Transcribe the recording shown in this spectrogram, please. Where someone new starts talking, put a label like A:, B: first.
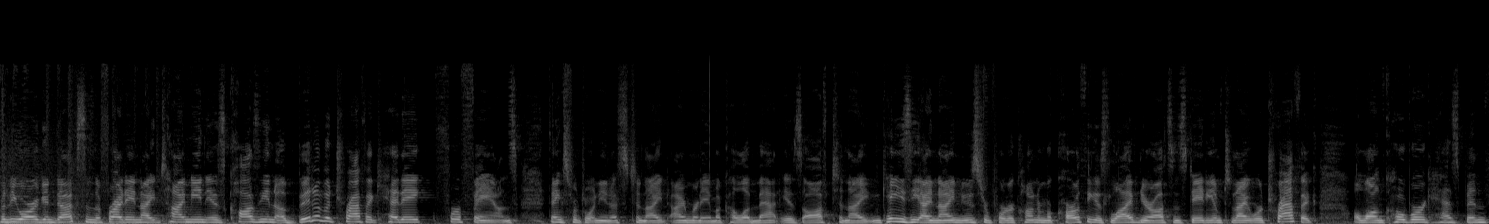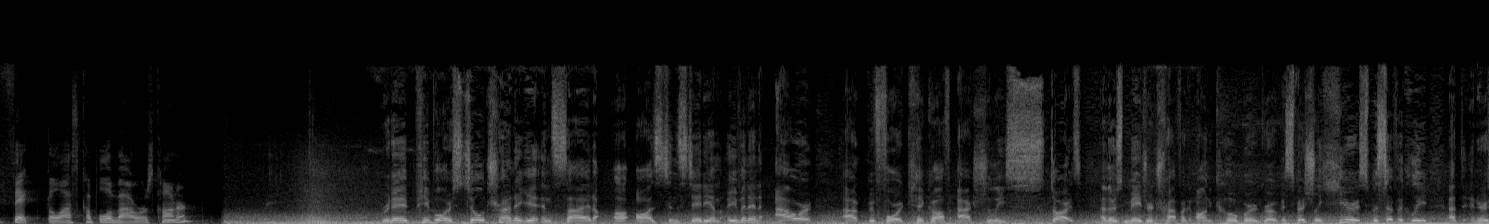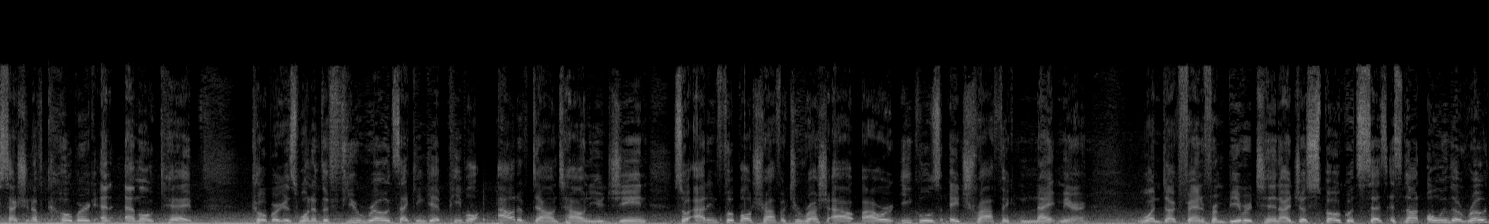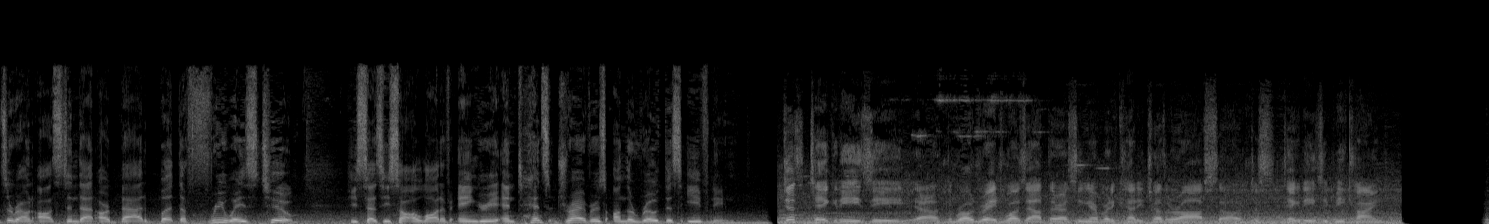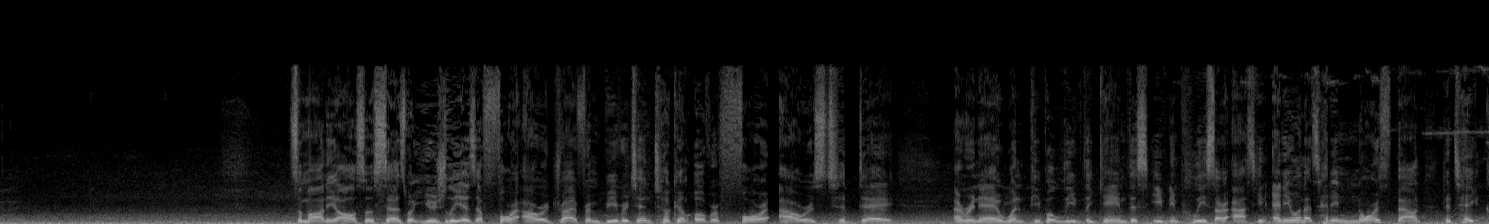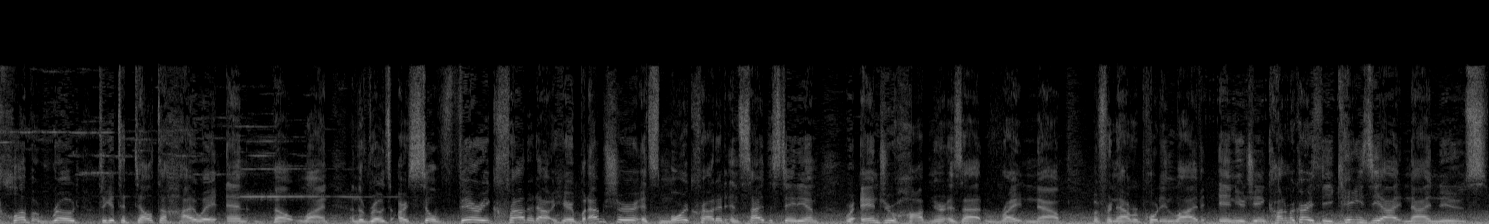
A: for the Oregon Ducks, and the Friday night timing is causing a bit of a traffic headache for fans. Thanks for joining us tonight. I'm Renee McCullough. Matt is off tonight, and KEZI 9 News reporter Connor McCarthy is live near Autzen Stadium tonight, where traffic along Coburg has been thick the last couple of hours. Connor?
B: Renee, people are still trying to get inside Autzen Stadium even an hour before kickoff actually starts. And there's major traffic on Coburg Road, especially here specifically at the intersection of Coburg and MLK. Coburg is one of the few roads that can get people out of downtown Eugene, so adding football traffic to rush hour equals a traffic nightmare. One Duck fan from Beaverton I just spoke with says it's not only the roads around Autzen that are bad, but the freeways too. He says he saw a lot of angry and tense drivers on the road this evening.
C: Just take it easy. Uh, the road rage was out there. I've seen everybody cut each other off, so just take it easy. Be kind.
B: Zamani also says what usually is a four-hour drive from Beaverton took him over four hours today. And Renee, when people leave the game this evening, police are asking anyone that's heading northbound to take Club Road to get to Delta Highway and Beltline. And the roads are still very crowded out here, but I'm sure it's more crowded inside the stadium where Andrew Hobner is at right now. But for now, reporting live in Eugene, Connor McCarthy, KEZI 9 News.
